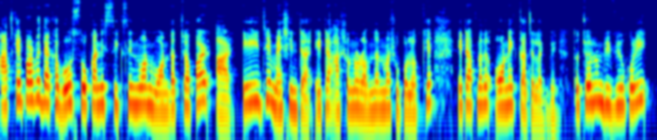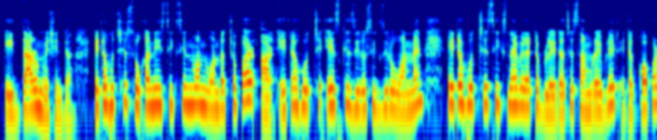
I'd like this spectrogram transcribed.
আজকের পর্বে দেখাবো Sokany six in one wonder chopper আর এই যে মেশিনটা, এটা আসন্ন রমজান মাস উপলক্ষে, এটা আপনাদের অনেক কাজে লাগবে। তো চলুন রিভিউ করি এই দারুণ মেশিনটা। এটা হচ্ছে Sokany six in one wonder chopper আর এটা হচ্ছে SK zero six zero one nine এটা হচ্ছে সিক্স নাইভের একটা ব্লেড আছে সামরাই ব্লেড এটা কপার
